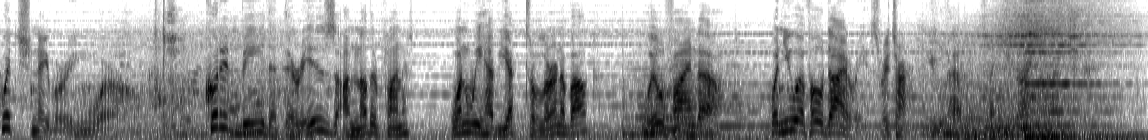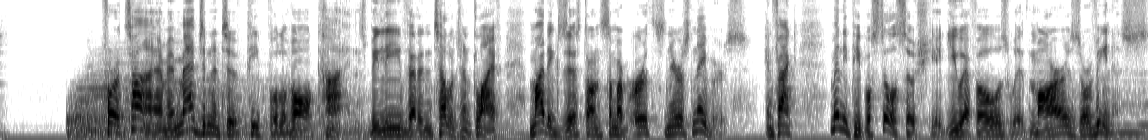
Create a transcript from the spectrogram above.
which neighboring world? Could it be that there is another planet, one we have yet to learn about? We'll find out when UFO Diaries return. You have it. Thank you very much. For a time, imaginative people of all kinds believed that intelligent life might exist on some of Earth's nearest neighbors. In fact, many people still associate UFOs with Mars or Venus.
